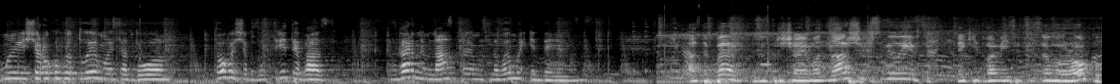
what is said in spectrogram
Ми щороку готуємося до того, щоб зустріти вас з гарним настроєм, з новими ідеями. А тепер зустрічаємо наших сміливців, які два місяці цього року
